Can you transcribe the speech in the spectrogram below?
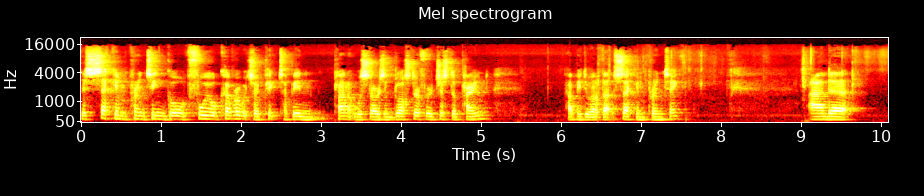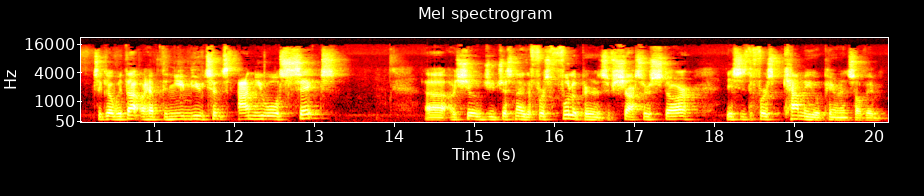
the second printing gold foil cover, which I picked up in Planet All Stars in Gloucester for just a pound. Happy to have that second printing. And uh, to go with that, I have the New Mutants Annual 6. Uh, I showed you just now the first full appearance of Shatterstar. This is the first cameo appearance of him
